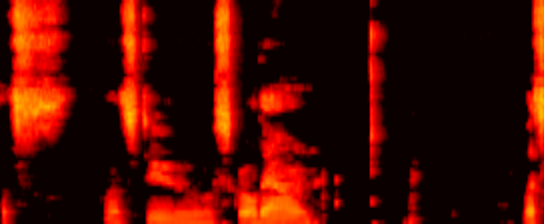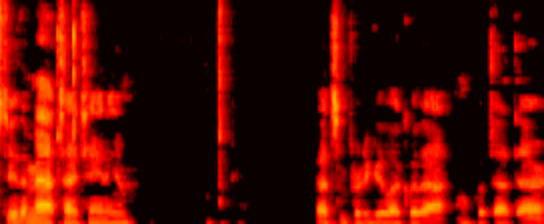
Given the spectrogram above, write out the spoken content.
Let's let's do scroll down. Let's do the matte titanium. Had some pretty good luck with that. I'll put that there.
